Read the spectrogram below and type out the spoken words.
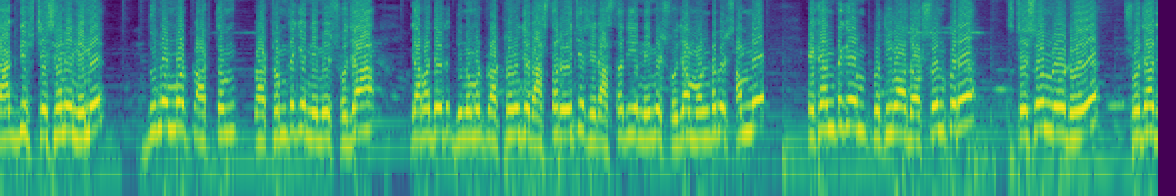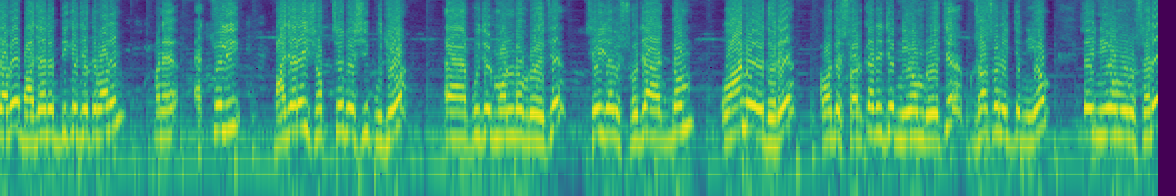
কাকদ্বীপ স্টেশনে নেমে দু নম্বর প্ল্যাটফর্ম প্ল্যাটফর্ম থেকে নেমে সোজা যে আমাদের দু নম্বর প্ল্যাটফর্মে যে রাস্তা রয়েছে সেই রাস্তা দিয়ে নেমে সোজা মণ্ডপের সামনে এখান থেকে প্রতিমা দর্শন করে স্টেশন রোড হয়ে সোজা যাবে বাজারের দিকে যেতে পারেন। মানে অ্যাকচুয়ালি বাজারেই সবচেয়ে বেশি পুজো। পুজোর মণ্ডপ রয়েছে। সেই হিসাবে সোজা একদম ওয়ান ওয়ে ধরে আমাদের সরকারি যে নিয়ম রয়েছে, প্রশাসনিক যে নিয়ম, সেই নিয়ম অনুসারে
